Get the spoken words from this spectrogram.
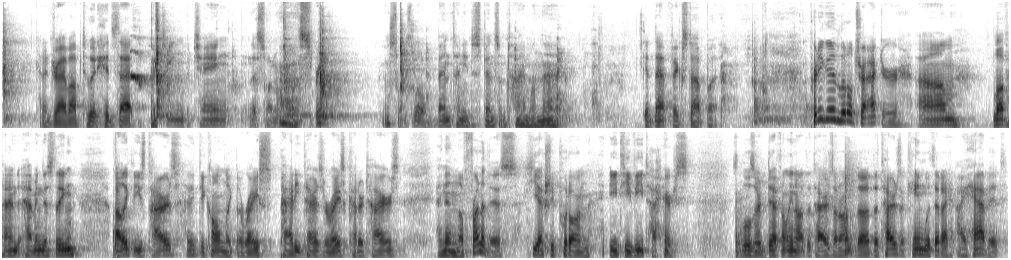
Kind of drive up to it, hits that paching, pachang. This one, oh, spring. This one's a little bent. I need to spend some time on that. Get that fixed up, but pretty good little tractor. Um, love hand, having this thing. I like these tires. I think they call them like the rice paddy tires or rice cutter tires. And then in the front of this, he actually put on ATV tires. So those are definitely not the tires that are on the, the tires that came with it. I, I have it.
